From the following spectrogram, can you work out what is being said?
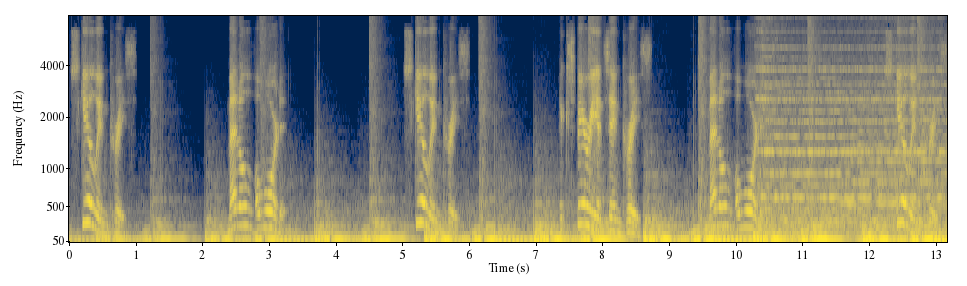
Skill increase. Medal awarded. Skill increase. Experience increase. Medal awarded. Skill increase.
